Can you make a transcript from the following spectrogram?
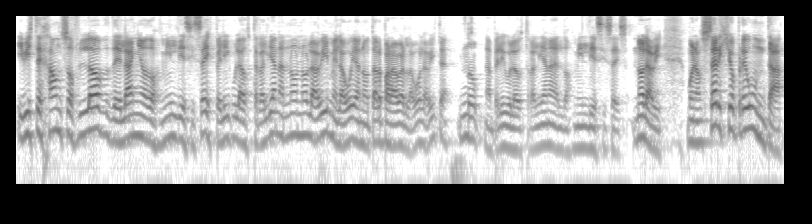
¿Y viste Hounds of Love del año 2016, película australiana? No, no la vi, me la voy a anotar para verla. ¿Vos la viste? No. Una película australiana del 2016. No la vi. Bueno, Sergio pregunta,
